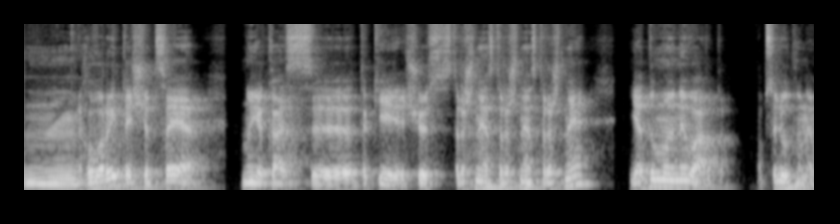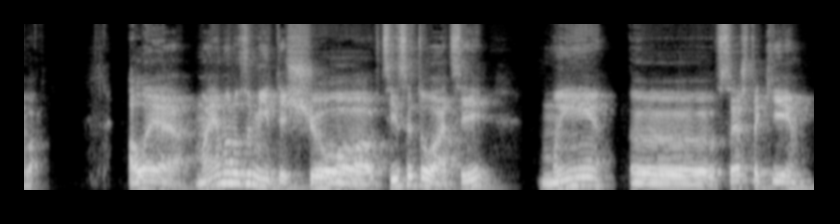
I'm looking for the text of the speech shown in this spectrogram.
м, говорити, що це ну якась е, таке щось страшне, страшне, страшне, я думаю, не варто. Абсолютно не варто. Але маємо розуміти, що в цій ситуації ми е, все ж таки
